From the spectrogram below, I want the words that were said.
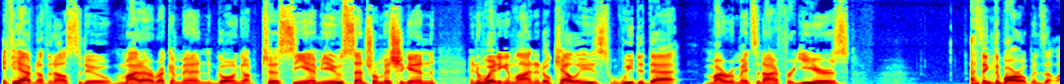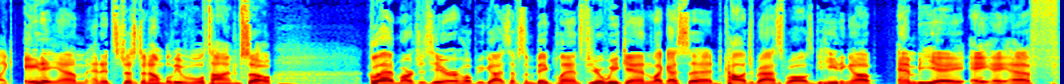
If you have nothing else to do, might I recommend going up to CMU, Central Michigan, and waiting in line at O'Kelly's? We did that, my roommates and I, for years. I think the bar opens at like 8 a.m., and it's just an unbelievable time. So, Glad March is here. Hope you guys have some big plans for your weekend. Like I said, college basketball is heating up, NBA, AAF,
